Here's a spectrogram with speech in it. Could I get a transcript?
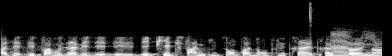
Ah, des, des fois, vous avez des, des, des pieds de femmes qui ne sont pas non plus très, très Ah fun. oui, hein.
